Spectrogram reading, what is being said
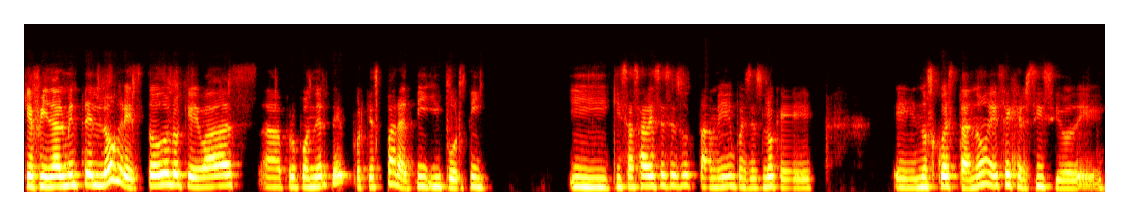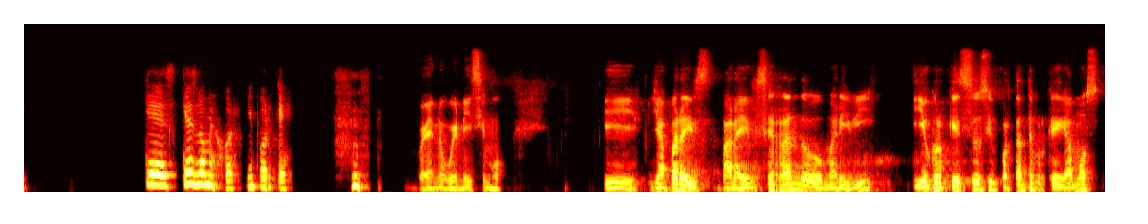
que finalmente logres todo lo que vas a proponerte porque es para ti y por ti. Y quizás a veces eso también pues es lo que eh, nos cuesta, ¿no? Ese ejercicio de qué es, qué es lo mejor y por qué. Bueno, buenísimo. Y ya para ir, para ir cerrando, Mariví, y yo creo que eso es importante porque, digamos,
